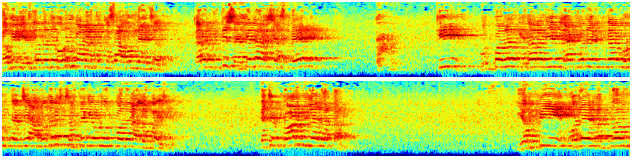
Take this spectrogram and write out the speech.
कमी घेतलं तर ते भरून काढायचं कसं आणून द्यायचं? कारण तिथे शक्यता अशी असते की उत्पादन घेणार आणि ब्लॅकमध्ये विकणार म्हणून त्याचे अगोदरच ठरतं की एवढं उत्पादन आलं पाहिजे. त्याचे प्लॉट दिले जातात. एमपी मध्ये रतलाम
